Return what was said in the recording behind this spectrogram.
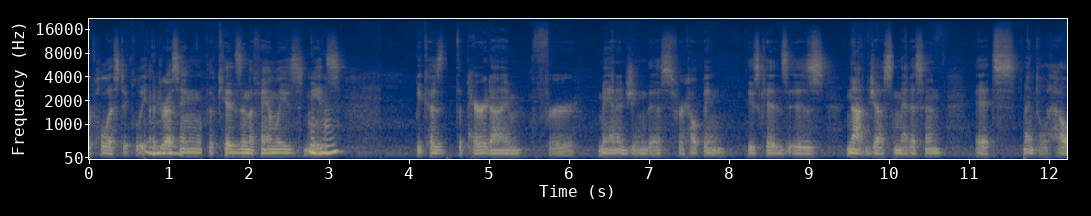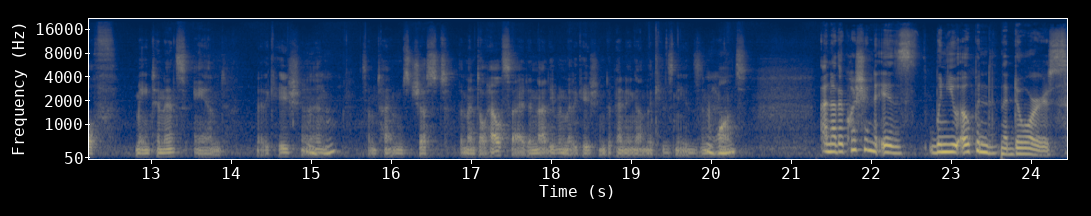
holistically addressing the kids and the families' needs because the paradigm for managing this, for helping these kids, is not just medicine, it's mental health maintenance and medication and sometimes just the mental health side and not even medication, depending on the kid's needs and Mm-hmm. wants. Another question is when you opened the doors,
